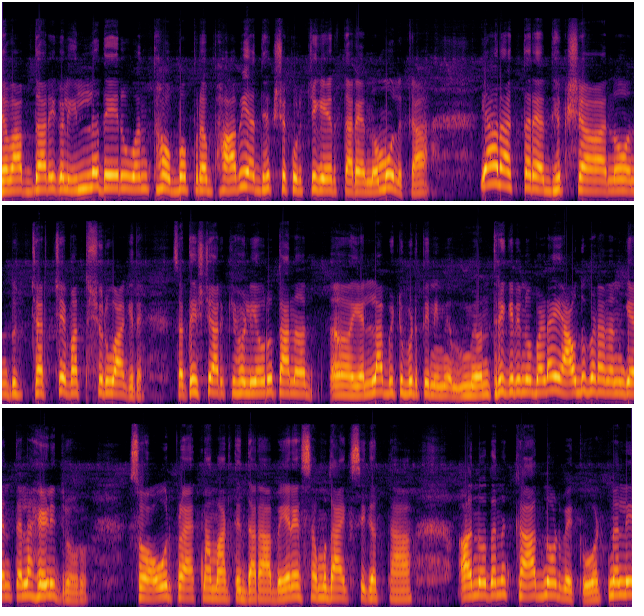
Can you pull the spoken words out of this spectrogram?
ಜವಾಬ್ದಾರಿಗಳು ಇಲ್ಲದೇ ಇರುವಂಥ ಒಬ್ಬ ಪ್ರಭಾವಿ ಅಧ್ಯಕ್ಷ ಕುರ್ಚಿಗೆ ಇರ್ತಾರೆ ಅನ್ನೋ ಮೂಲಕ ಯಾರಾಗ್ತಾರೆ ಅಧ್ಯಕ್ಷ ಅನ್ನೋ ಒಂದು ಚರ್ಚೆ ಮತ್ತೆ ಶುರುವಾಗಿದೆ. ಸತೀಶ್ ಜಾರಕಿಹೊಳಿ ಅವರು ತಾನು ಎಲ್ಲ ಬಿಟ್ಟು ಬಿಡ್ತೀನಿ ಮಂತ್ರಿಗಿರಿನೂ ಬೇಡ, ಯಾವುದು ಬೇಡ ನನಗೆ ಅಂತೆಲ್ಲ ಹೇಳಿದ್ರು ಅವರು. ಸೊ ಅವ್ರು ಪ್ರಯತ್ನ ಮಾಡ್ತಿದ್ದಾರಾ? ಬೇರೆ ಸಮುದಾಯಕ್ಕೆ ಸಿಗತ್ತಾ? ಅನ್ನೋದನ್ನು ಕಾದು ನೋಡಬೇಕು. ಒಟ್ಟಿನಲ್ಲಿ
